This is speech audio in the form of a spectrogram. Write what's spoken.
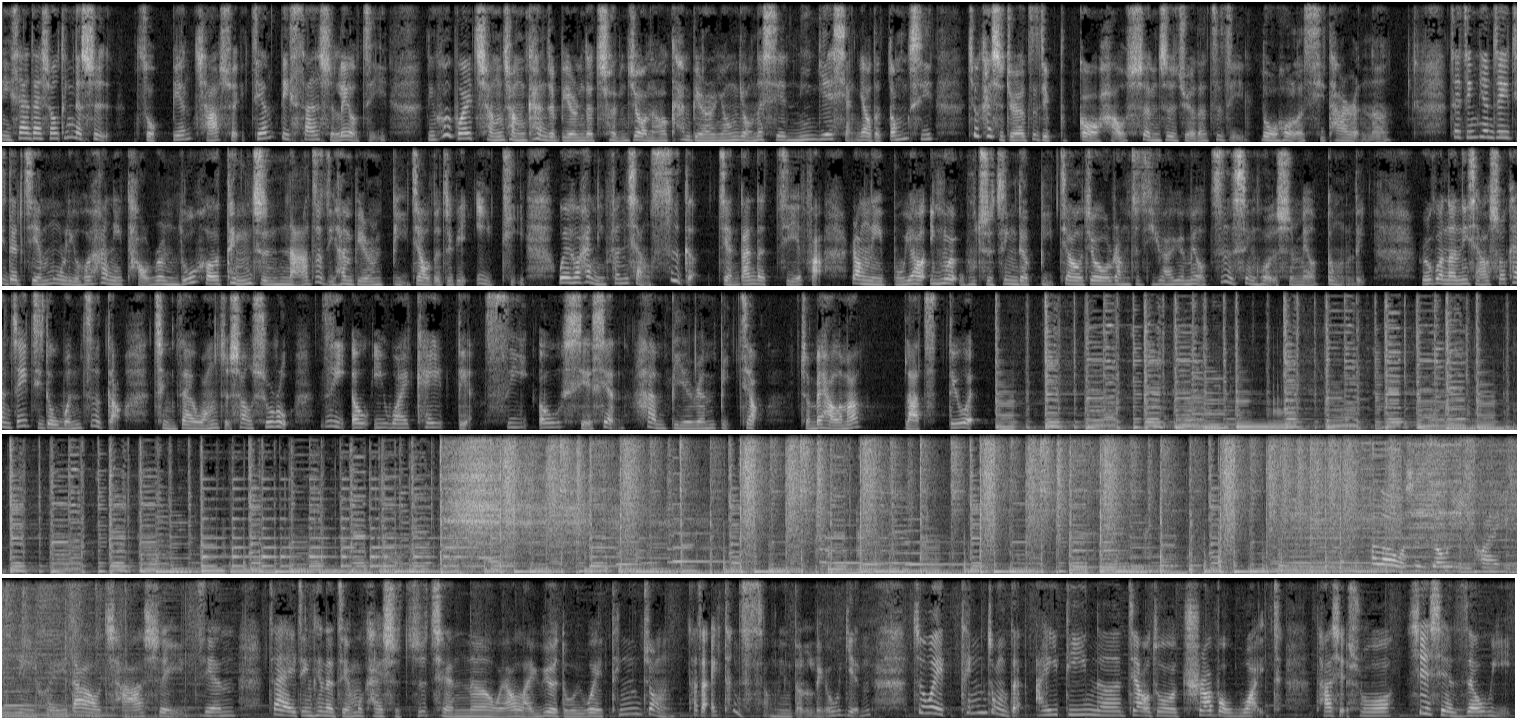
你现在在收听的是《左边茶水间》第三十六集。你会不会常常看着别人的成就，然后看别人拥有那些你也想要的东西，就开始觉得自己不够好，甚至觉得自己落后了其他人呢？在今天这一集的节目里，我会和你讨论如何停止拿自己和别人比较的这个议题。我也会和你分享四个简单的解法，让你不要因为无止境的比较，就让自己越来越没有自信，或者是没有动力。如果呢，你想要收看这一集的文字稿，请在网址上输入 z o e y k 点 c o 斜线和别人比较。准备好了吗？Let's do it！这一间，在今天的节目开始之前呢，我要来阅读一位听众他在 iTunes 上面的留言。这位听众的 ID 呢叫做 Travel White，他写说：“谢谢 Zoe。”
